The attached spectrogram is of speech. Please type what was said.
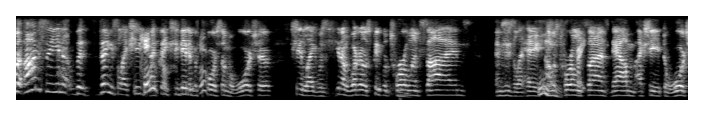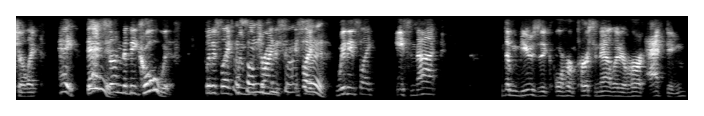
But honestly, you know, but things like she, She came I think she did it before some award show. She like was, you know, one of those people mm-hmm. twirling signs, and she's like, "Hey, I was mm-hmm. twirling Right. signs. Now I'm actually at the award show." Like, hey, that's Yeah. something to be cool with. But it's like That's when we're something to trying to, say, it's like yeah. when it's like it's not the music or her personality or her acting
